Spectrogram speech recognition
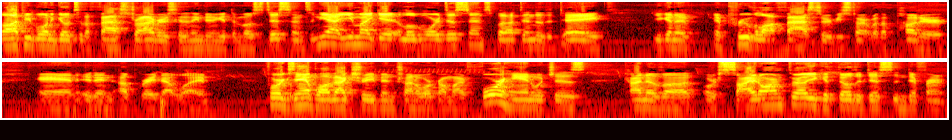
A lot of people want to go to the fast drivers because they think they're going to get the most distance. And yeah, you might get a little more distance, but at the end of the day, you're going to improve a lot faster if you start with a putter and it didn't upgrade that way. For example, I've actually been trying to work on my forehand, which is – kind of a or sidearm throw. You could throw the disc in different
